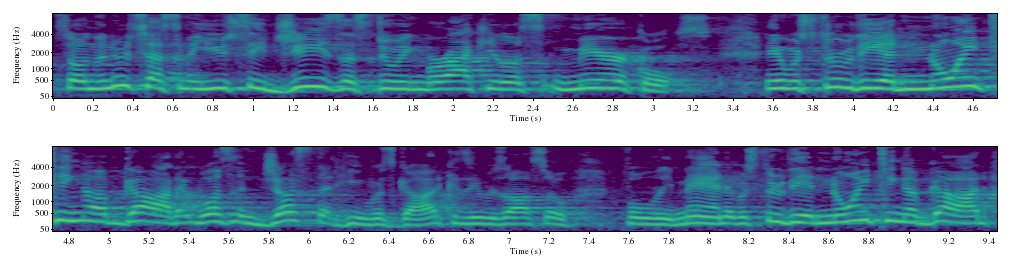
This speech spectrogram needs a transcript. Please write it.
so in the New Testament, you see Jesus doing miraculous miracles. It was through the anointing of God. It wasn't just that he was God, because he was also fully man. It was through the anointing of God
